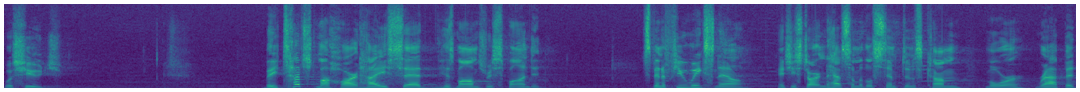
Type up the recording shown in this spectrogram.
was huge. But he touched my heart how he said his mom's responded. It's been a few weeks now, and she's starting to have some of those symptoms come more rapid.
